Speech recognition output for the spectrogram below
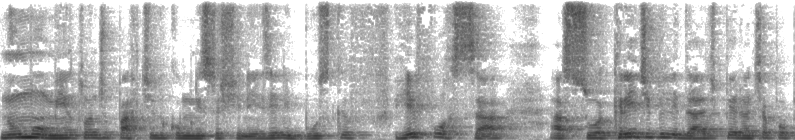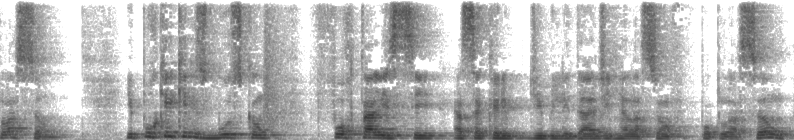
num momento onde o Partido Comunista Chinês ele busca reforçar a sua credibilidade perante a população. E por que, que eles buscam fortalecer essa credibilidade em relação à população?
